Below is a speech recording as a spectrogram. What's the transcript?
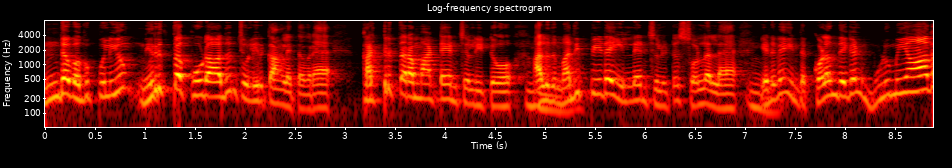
எந்த வகுப்புலையும் நிறுத்தக்கூடாதுன்னு சொல்லியிருக்காங்களே தவிர கற்றுத்தர மாட்டேன்னு சொல்லிட்டோ அல்லது மதிப்பீடே இல்லைன்னு சொல்லிட்டு சொல்லல. எனவே இந்த குழந்தைகள் முழுமையாக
